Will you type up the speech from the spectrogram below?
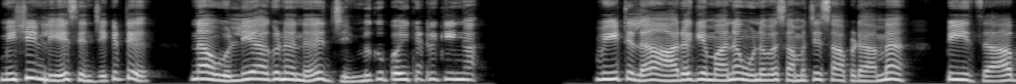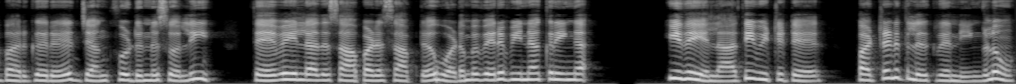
மிஷின்லயே செஞ்சுக்கிட்டு நான் ஒல்லியாகணும்னு ஜிம்முக்கு போய்கிட்டு இருக்கீங்க வீட்டுல ஆரோக்கியமான உணவை சமைச்சு சாப்பிடாம பீட்சா பர்கரு ஜங்க் ஃபுட்டுன்னு சொல்லி தேவையில்லாத சாப்பாடை சாப்பிட்டு உடம்பு வேற வீணாக்குறீங்க. இதை எல்லாத்தையும் விட்டுட்டு பட்டணத்துல இருக்கிற நீங்களும்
